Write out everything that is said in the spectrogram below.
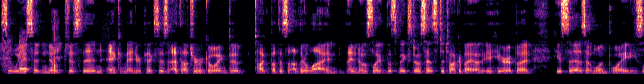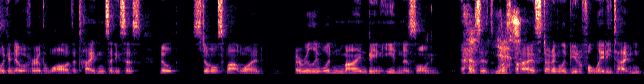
So when Uh, you said nope just then and Commander Pixis, I thought you were going to talk about this other line, and I was like, this makes no sense to talk about it here. But he says at one point he's looking over the wall at the Titans, and he says, "Nope, still don't spot one. I really wouldn't mind being eaten as long as it Yes. was by a stunningly beautiful Lady Titan."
